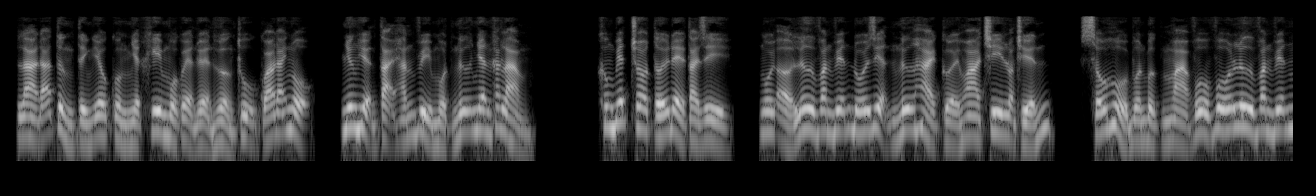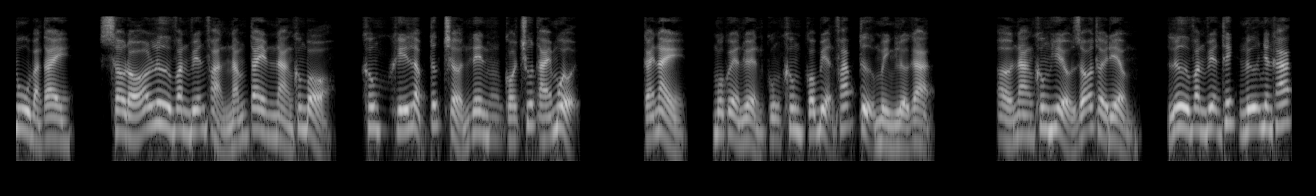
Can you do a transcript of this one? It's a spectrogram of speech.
là đã từng tình yêu cuồng nhiệt khi một quyền huyền hưởng thụ quá đãi ngộ, nhưng hiện tại hắn vì một nữ nhân khác làm. Không biết cho tới đề tài gì, ngồi ở Lư Văn Viễn đối diện nữ hải cười hoa chi loạn chiến, xấu hổ buồn bực mà vô vô Lư Văn Viễn mu bàn tay, sau đó Lư Văn Viễn phản nắm tay nàng không bỏ, không khí lập tức trở nên có chút ái muội. Cái này, một quyền huyền cũng không có biện pháp tự mình lừa gạt. Ở nàng không hiểu rõ thời điểm, Lư Văn Viễn thích nữ nhân khác,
